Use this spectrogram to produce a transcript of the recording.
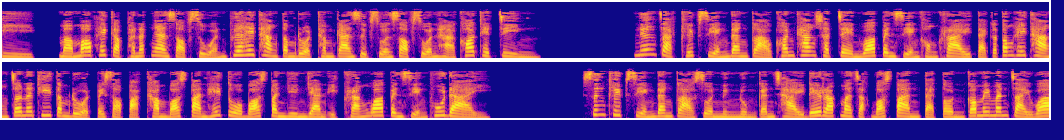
ที มามอบให้กับพนักงานสอบสวน เพื่อให้ทางตำรวจทำการสืบสวนสอบสวนหาข้อเท็จจริง เนื่องจากคลิปเสียงดังกล่าวค่อนข้างชัดเจนว่าเป็นเสียงของใคร แต่ก็ต้องให้ทางเจ้าหน้าที่ตำรวจไปสอบปากคำบอสปันให้ตัวบอสปันยืนยันอีกครั้งว่าเป็นเสียงผู้ใด ซึ่งคลิปเสียงดังกล่าวส่วนหนึ่งหนุ่มกัญชัยได้รับมาจากบอสปัน แต่ตนก็ไม่มั่นใจว่า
